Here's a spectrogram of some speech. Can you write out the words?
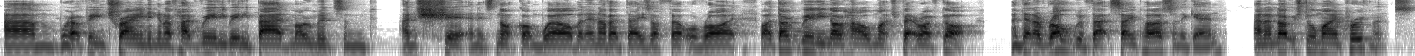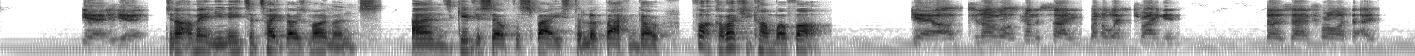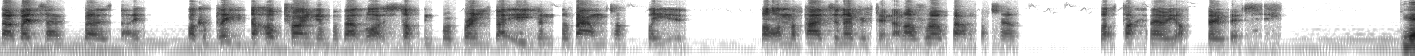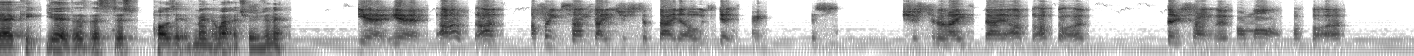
um, where I've been training and I've had really, really bad moments and, and shit, and it's not gone well. But then I've had days I've felt all right, but I don't really know how much better I've got. And then I rolled with that same person again, and I noticed all my improvements. yeah, yeah. Do you know what I mean? You need to take those moments and give yourself the space to look back and go, fuck, I've actually come well far. Yeah, I, do you know what I was going to say? When I went training Thursday and Friday, no, Wednesday and Thursday, I completed the whole training without like stopping for a breather, even the rounds I completed, like on the pads and everything, and I was well proud of myself. Like, fucking hell, I can do this. Yeah, keep, yeah, that's just positive mental attitude, isn't it? Yeah, yeah. I, I, I think Sunday's just a day that always gets me. It's just a lazy day. I've, I've got to do something with my mind. I've got to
